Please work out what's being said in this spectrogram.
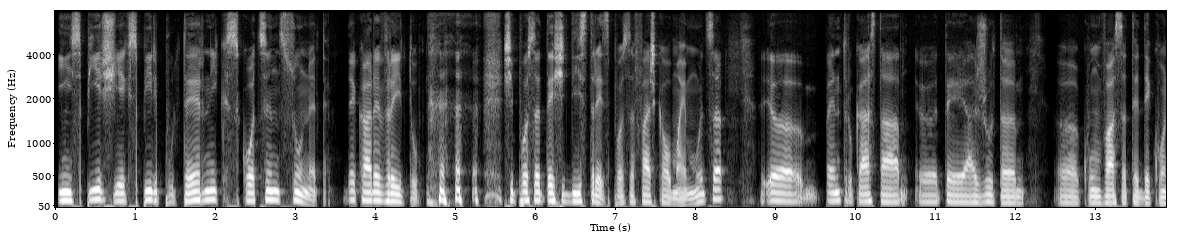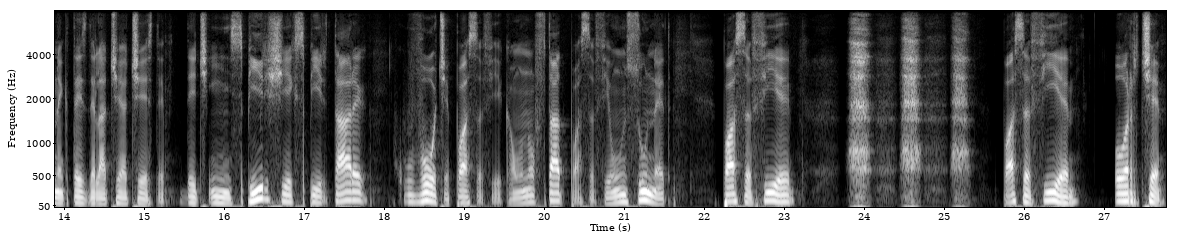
inspiri și expiri puternic scoțând sunete de care vrei tu și poți să te și distrezi, poți să faci ca o maimuță uh, pentru că asta uh, te ajută uh, cumva să te deconectezi de la ceea ce este. Deci inspiri și expiri tare cu voce, poate să fie ca un oftat, poate să fie un sunet, poate să fie poate să fie orice,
